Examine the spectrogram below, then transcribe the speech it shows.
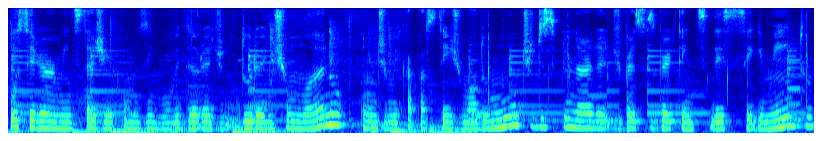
Posteriormente, estagiei como desenvolvedora durante um ano, onde me capacitei de modo multidisciplinar de diversas vertentes desse segmento,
